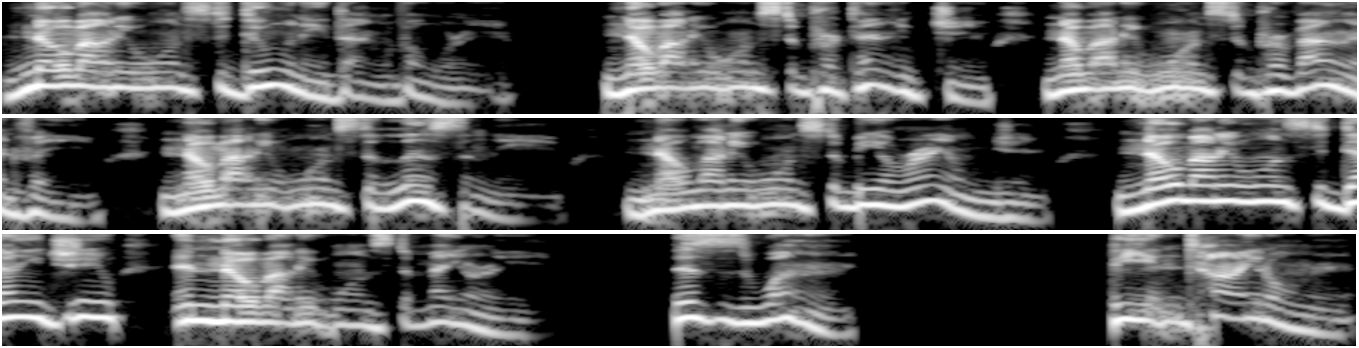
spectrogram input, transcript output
nobody wants to do anything for you. Nobody wants to protect you. Nobody wants to provide for you. Nobody wants to listen to you. Nobody wants to be around you. Nobody wants to date you, and nobody wants to marry you. This is why the entitlement,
